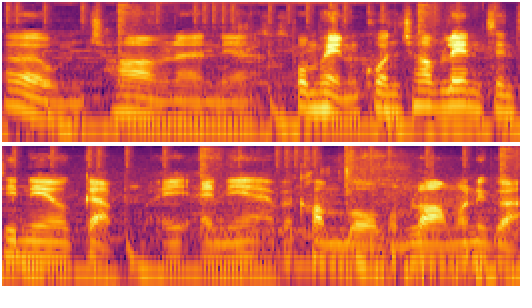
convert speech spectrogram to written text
เออผมชอบนะอันเนี้ย ผมเห็นคนชอบเล่นเซนติเนลกับไอ้ไอ้เนี้ยไปคอมโบผมลองมันดีกว่า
